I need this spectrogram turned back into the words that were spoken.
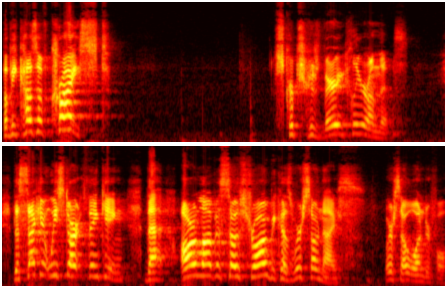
but because of Christ. Scripture is very clear on this. The second we start thinking that our love is so strong because we're so nice, we're so wonderful,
